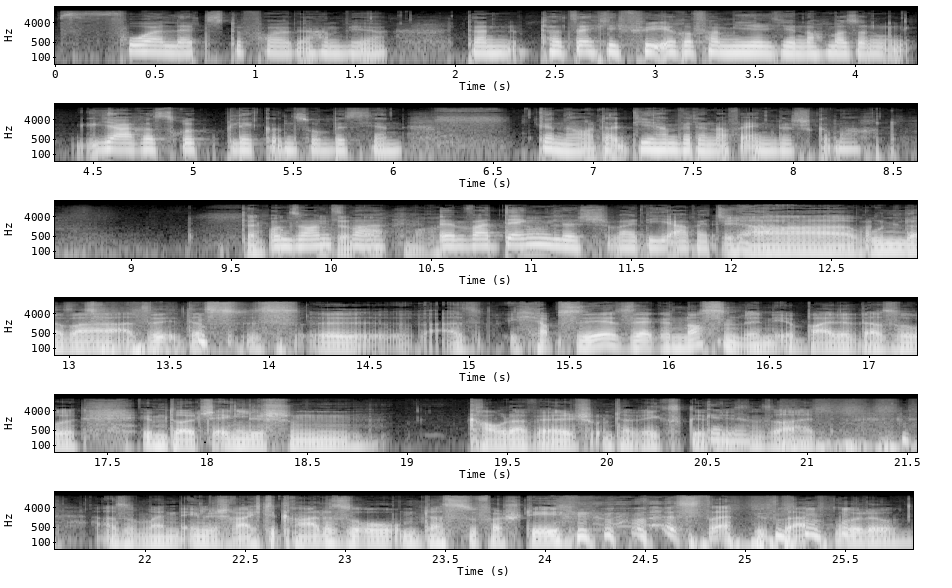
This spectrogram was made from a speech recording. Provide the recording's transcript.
vorletzte Folge haben wir dann tatsächlich für ihre Familie nochmal so einen Jahresrückblick und so ein bisschen. Genau, die haben wir dann auf Englisch gemacht. Und sonst war, äh, war Denglisch, war die Arbeitssprache. Ja, wunderbar. Also das ist, äh, also ich habe sehr, sehr genossen, wenn ihr beide da so im deutsch-englischen Kauderwelsch unterwegs gewesen Genau. seid. Also mein Englisch reichte gerade so, um das zu verstehen, was da gesagt wurde. Und,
